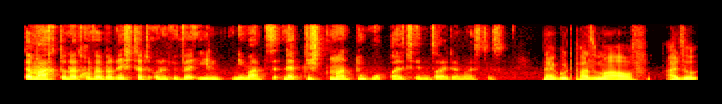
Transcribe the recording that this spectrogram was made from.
gemacht und darüber berichtet und über ihn niemand? Nicht mal du als Insider weißt es. Na gut, pass mal auf. Also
